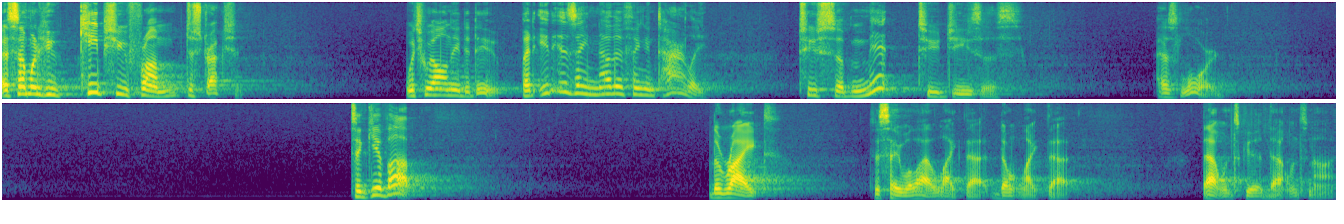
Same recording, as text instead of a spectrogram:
as someone who keeps you from destruction, which we all need to do. But it is another thing entirely to submit to Jesus as Lord. To give up the right to say, well, I like that, don't like that. That one's good, that one's not.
